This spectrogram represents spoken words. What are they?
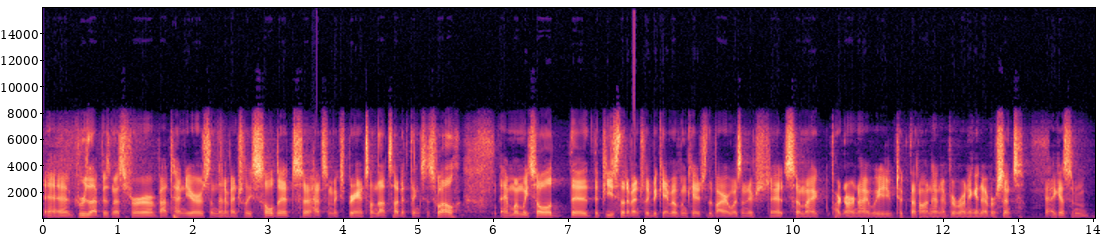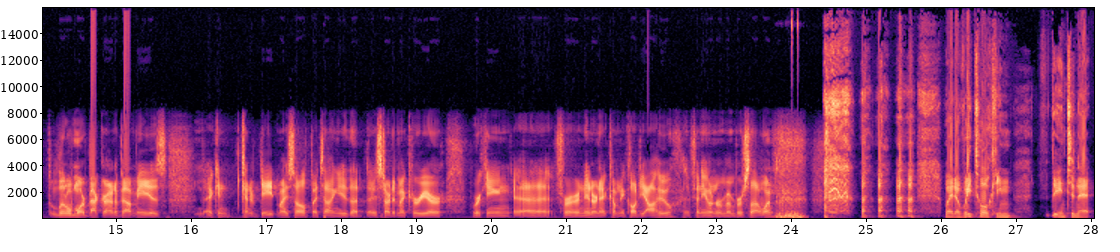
Uh, grew that business for about 10 years and then eventually sold it. So have some experience on that side of things as well. And when we sold the the piece that eventually became OpenCage, the buyer wasn't interested in it. So my partner and I, we took that on and I've been running it ever since. I guess a little more background about me is I can kind of date myself by telling you that I started my career working uh, for an internet company called Yahoo, if anyone remembers that one. Wait, are we talking the internet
